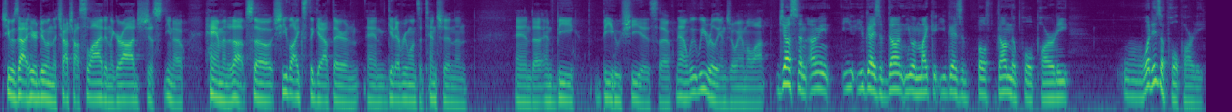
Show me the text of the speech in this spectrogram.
She was out here doing the cha cha slide in the garage, just you know, hamming it up. So she likes to get out there and, and get everyone's attention and and uh, and be be who she is. So now we, we really enjoy him a lot. Justin, I mean, you, you guys have done, you and Mike, you guys have both done the pool party. What is a pool party?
